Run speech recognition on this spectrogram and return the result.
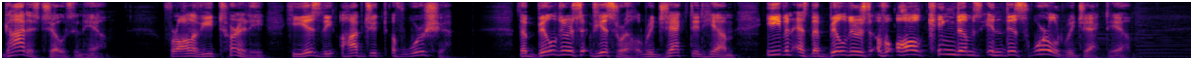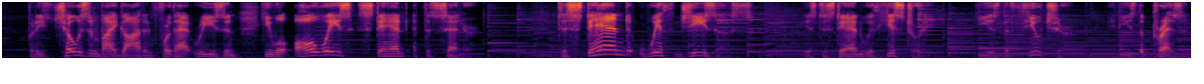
God has chosen him. For all of eternity, he is the object of worship. The builders of Israel rejected him, even as the builders of all kingdoms in this world reject him but he's chosen by God, and for that reason, he will always stand at the center. To stand with Jesus is to stand with history. He is the future, and he's the present.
